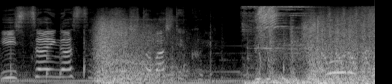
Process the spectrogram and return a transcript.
一切合切消し飛ばしてくれる。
